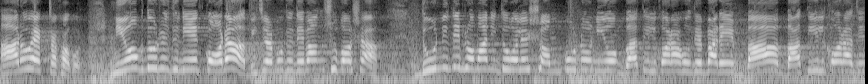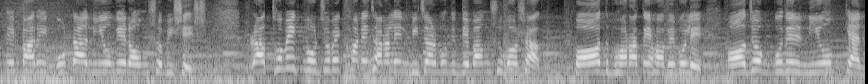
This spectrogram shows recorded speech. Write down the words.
আরও একটা খবর। নিয়োগ দুর্নীতি নিয়ে কড়া বিচারপতি দেবাংশু বসাক। দুর্নীতি প্রমাণিত হলে সম্পূর্ণ নিয়োগ বাতিল করা হতে পারে বা বাতিল করা যেতে পারে গোটা নিয়োগের অংশ বিশেষ। প্রাথমিক পর্যবেক্ষণে জানালেন বিচারপতি দেবাংশু বসাক, পদ ভরাতে হবে বলে অযোগ্যদের নিয়োগ কেন?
